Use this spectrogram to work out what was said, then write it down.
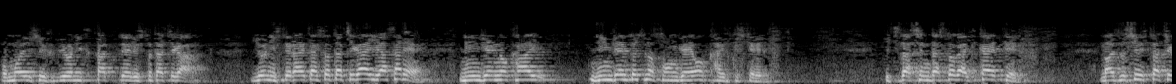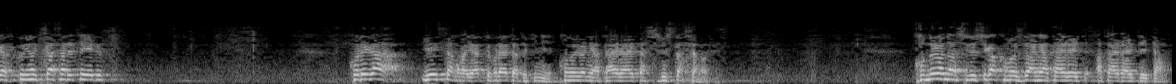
重い皮膚病にかかっている人たちが世に捨てられた人たちが癒され人間の人間としての尊厳を回復している。一度死んだ人が生き返っている。貧しい人たちが福音を聞かされている。これがイエス様がやってこられた時にこの世に与えられた印だったのです。このような印がこの時代に与えられ与えられていた。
